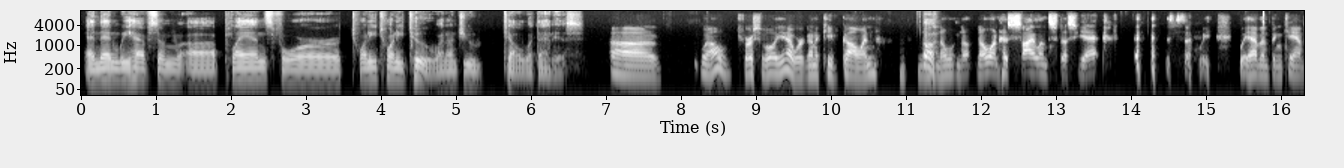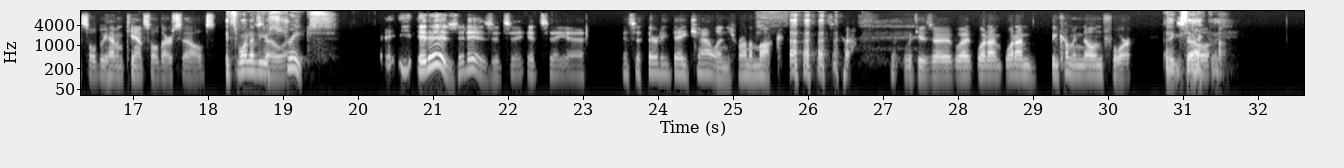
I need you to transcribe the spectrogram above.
And then we have some uh, plans for 2022. Why don't you tell what that is? Uh, well, first of all, yeah, we're going to keep going. No, Oh. no, no, no one has silenced us yet. so we we haven't been canceled. We haven't canceled ourselves. It's one of your So, uh, streaks. It is. It is. It's a. It's a. Uh, it's a thirty day challenge. Run amok, which is uh, what what I'm what I'm becoming known for. exactly. So, uh,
